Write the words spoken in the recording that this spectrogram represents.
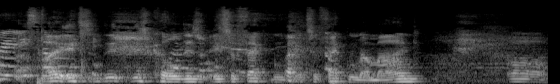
really I, it's it, this cold is it's affecting it's affecting my mind. Oh,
